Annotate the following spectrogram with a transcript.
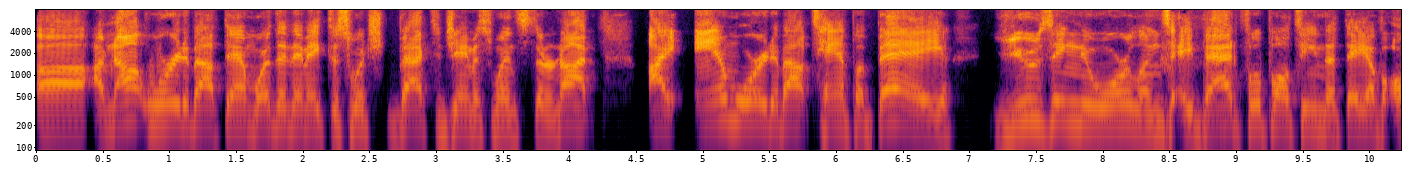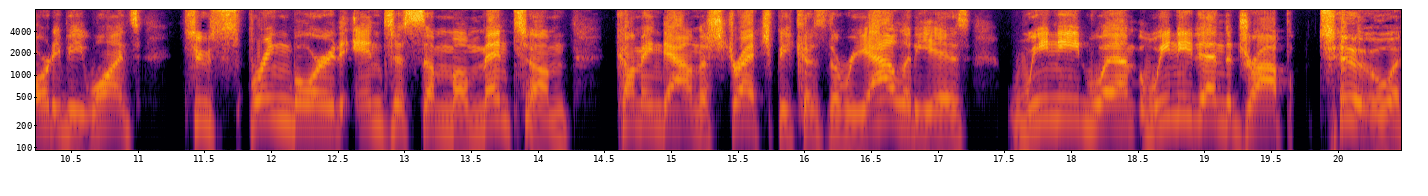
Uh, I'm not worried about them whether they make the switch back to Jameis Winston or not. I am worried about Tampa Bay using New Orleans, a bad football team that they have already beat once, to springboard into some momentum coming down the stretch because the reality is we need them we need them to drop two.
